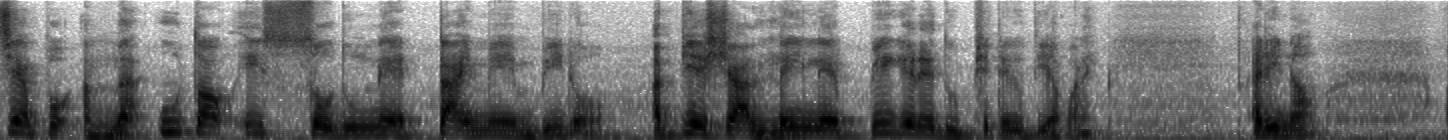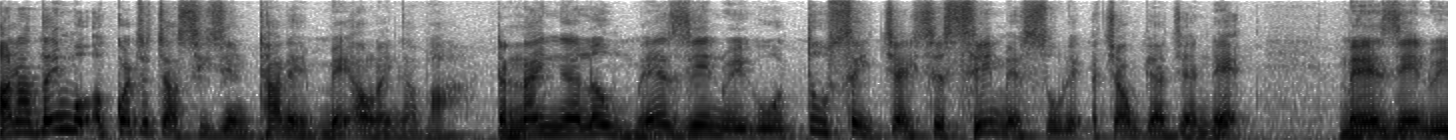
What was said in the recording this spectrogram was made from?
ကြံ့ဖို့အမတ်ဦးတောင်းအေးဆိုသူနဲ့တိုင်ပင်ပြီးတော့အပြစ်ရှာလိမ့်လဲပေးခဲ့တဲ့သူဖြစ်တယ်လို့သိရပါတယ်။အဲ့ဒီနောက်အာနာသိမ့်ဖို့အကွက်ကြကြစီစဉ်ထားတဲ့မဲအွန်လိုင်းကပါတနိုင်ငံလုံးမဲစင်းတွေကိုသူ့စိတ်ကြိုက်စစ်ဆေးမယ်ဆိုတဲ့အကြောင်းပြချက်နဲ့ မဲစင်းတွေ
